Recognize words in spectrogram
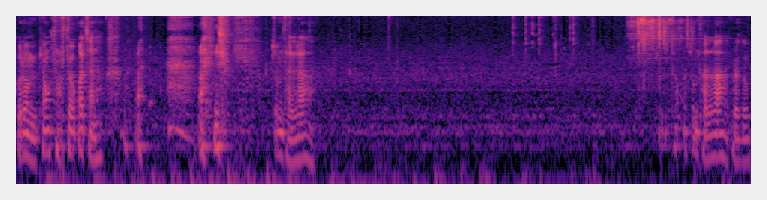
그럼 평소랑 똑같잖아. 아니 좀- 좀 달라 좀, 좀 달라. 그래도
